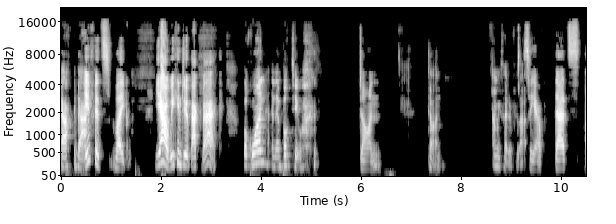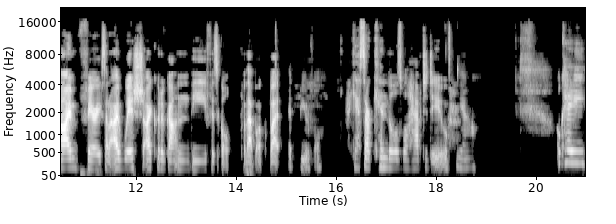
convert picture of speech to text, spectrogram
Back to back. if it's like, yeah, we can do it back to back. book one and then book two. Done. Done. I'm excited for that. So yeah, that's I'm very excited. I wish I could have gotten the physical for that book, but It's beautiful. I guess our Kindles will have to do. Yeah. Okay,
